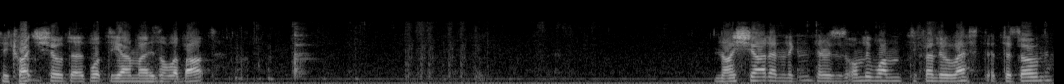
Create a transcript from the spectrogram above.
They try to show that what the Arma is all about. Nice shot, and again, there is only one defender left at the zone.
